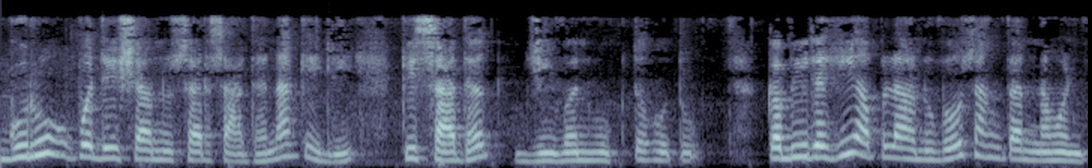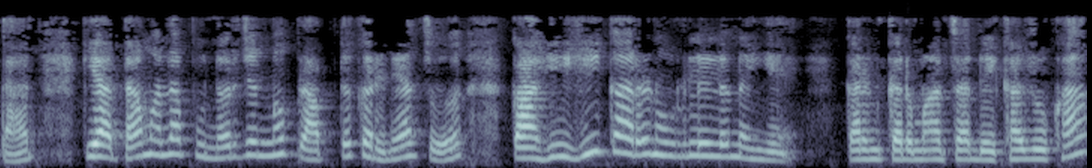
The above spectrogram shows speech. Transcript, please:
गुरु उपदेशानुसार साधना केली की साधक जीवनमुक्त होतो. कबीरही आपला अनुभव सांगताना म्हणतात की आता मला पुनर्जन्म प्राप्त करण्याचं काहीही कारण उरलेलं नाहीये कारण कर्माचा लेखाजोखा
